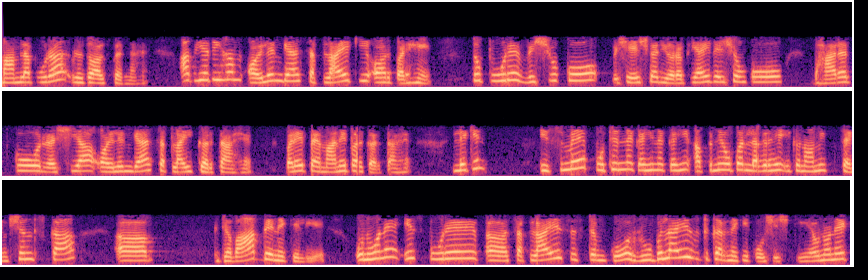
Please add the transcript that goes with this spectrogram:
मामला पूरा रिजॉल्व करना है। अब यदि हम ऑयल एंड गैस सप्लाई की ओर बढ़ें तो पूरे विश्व को, विशेषकर यूरोपियाई देशों को, भारत को, Russia oil and gas supply करता है, बड़े पैमाने पर करता है। लेकिन इसमें पुतिन ने कहीं ना कहीं अपने ऊपर लग रहे इकोनॉमिक सैंक्शंस का जवाब देने के लिए उन्होंने इस पूरे सप्लाई सिस्टम को रूबलाइज्ड करने की कोशिश की है। उन्होंने एक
